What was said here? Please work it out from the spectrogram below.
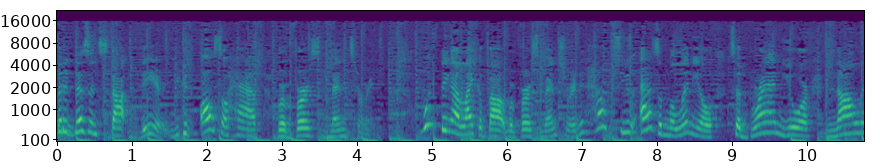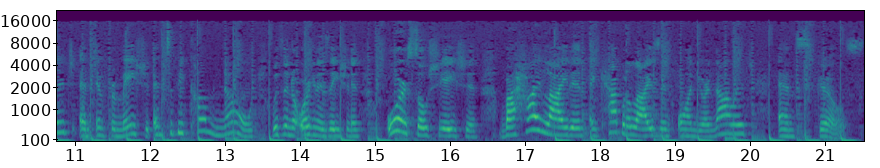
But it doesn't stop there. You can also have reverse mentoring. Thing I like about reverse mentoring, it helps you as a millennial to brand your knowledge and information and to become known within an organization or association by highlighting and capitalizing on your knowledge and skills.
